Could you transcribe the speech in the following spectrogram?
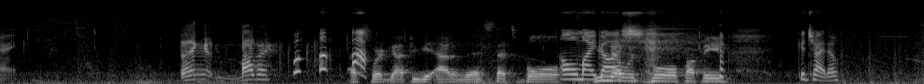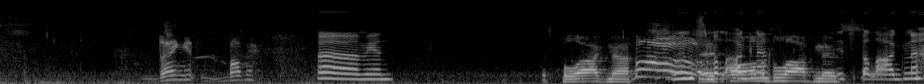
Alright. Dang it, Bobby. I swear to God, if you get out of this, that's bull. Oh my you gosh. know it's bull, puppy. Good try, though. Dang it, Bobby. Oh, man. It's Bologna. Oh! It's It's all the Bologna. Bolognas. It's Bologna.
